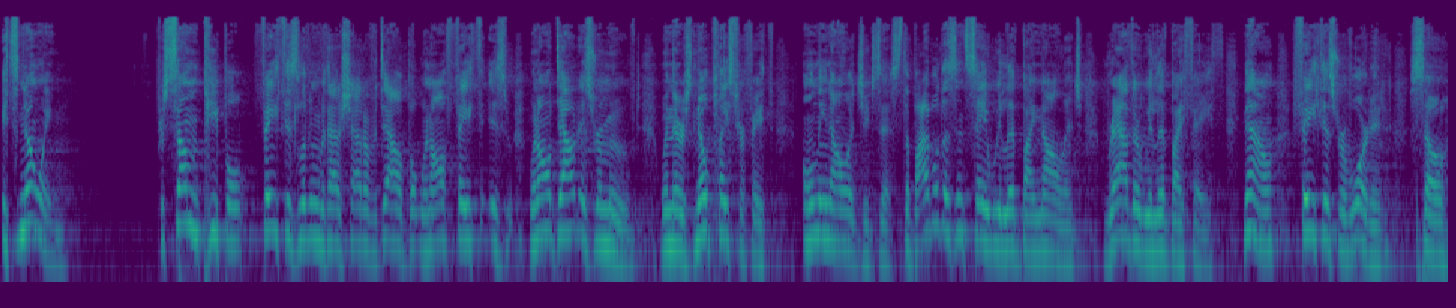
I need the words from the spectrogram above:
it's knowing. For some people, faith is living without a shadow of a doubt, but when all faith is, when all doubt is removed, when there's no place for faith, only knowledge exists. The Bible doesn't say we live by knowledge, rather, we live by faith. Now, faith is rewarded, so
